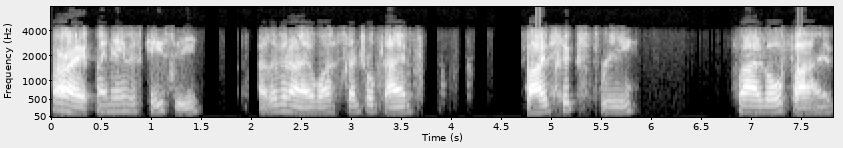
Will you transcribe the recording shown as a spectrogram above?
All right, my name is Casey. I live in Iowa, Central Time, 563 505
